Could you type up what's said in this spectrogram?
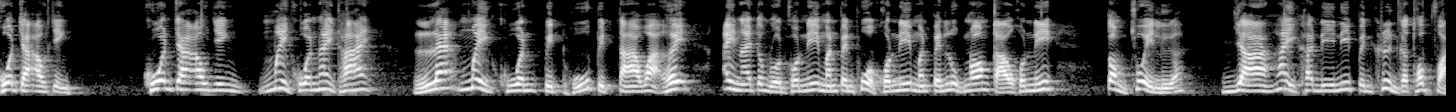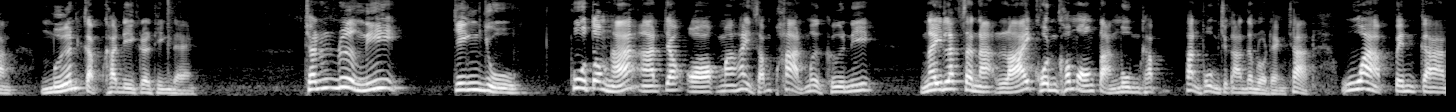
ควรจะเอาจริง ควรจะเอาจริง ไม่ควรให้ท้าย และไม่ควรปิดหูปิดตาว่า เฮ้ย ไอ้นายตำรวจคนนี้มันเป็นพวกคนนี้มันเป็นลูกน้องเก่าคนนี้ ต้องช่วยเหลือ อย่าให้คดีนี้เป็นคลื่นกระทบฝั่ง เหมือนกับคดีกระทิงแดง ฉะนั้นเรื่องนี้จริงอยู่ผู้ต้องหาอาจจะออกมาให้สัมภาษณ์เมื่อคืนนี้ ในลักษณะหลายคนเขามองต่างมุมครับ ท่านผู้บัญชาการตำรวจแห่งชาติ ว่าเป็นการ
